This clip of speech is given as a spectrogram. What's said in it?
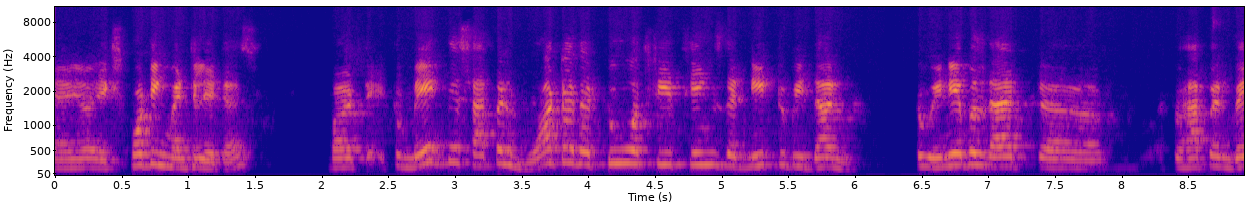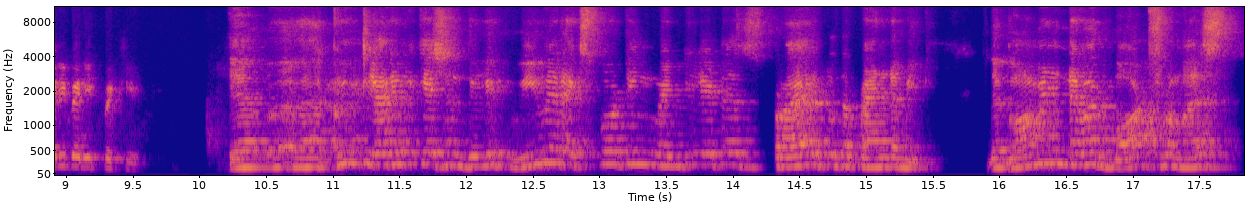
uh, you're exporting ventilators. But to make this happen, what are the two or three things that need to be done to enable that uh, to happen very, very quickly? Yeah, uh, quick clarification, Dilip. We were exporting ventilators prior to the pandemic. The government never bought from us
